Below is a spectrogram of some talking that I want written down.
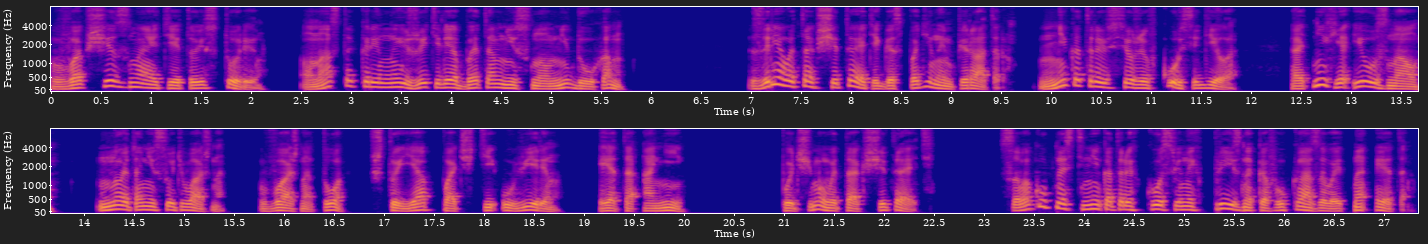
вообще знаете эту историю. У нас-то коренные жители об этом ни сном, ни духом. Зря вы так считаете, господин император. Некоторые все же в курсе дела. От них я и узнал. Но это не суть важно. Важно то, что я почти уверен. Это они. Почему вы так считаете? Совокупность некоторых косвенных признаков указывает на это.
